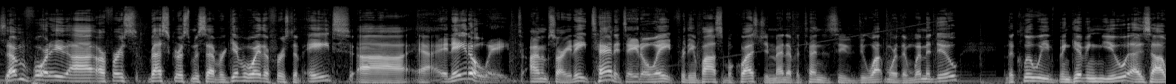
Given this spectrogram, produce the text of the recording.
740, uh, our first best Christmas ever giveaway, the first of eight. Uh, at 808, I'm sorry, at 810, it's 808 for the impossible question. Men have a tendency to do what more than women do? The clue we've been giving you is uh,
